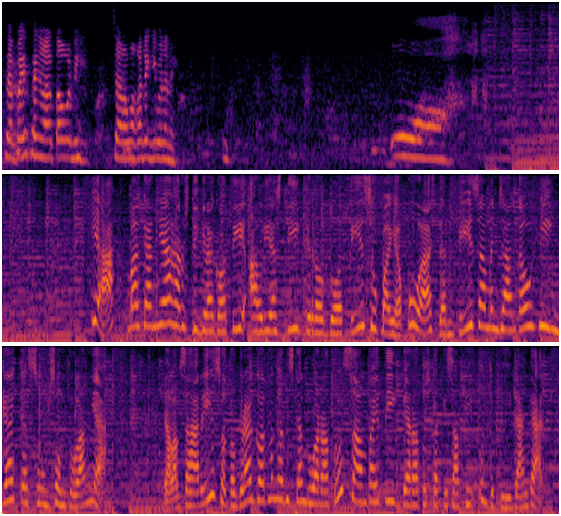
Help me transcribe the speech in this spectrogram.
Siapa yang saya nggak tahu nih cara makannya gimana nih. Wah. Ya, makannya harus digeragoti alias digerogoti supaya puas dan bisa menjangkau hingga ke sumsum tulangnya. Dalam sehari, soto gragot menghabiskan 200 sampai 300 kaki sapi untuk dihidangkan.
